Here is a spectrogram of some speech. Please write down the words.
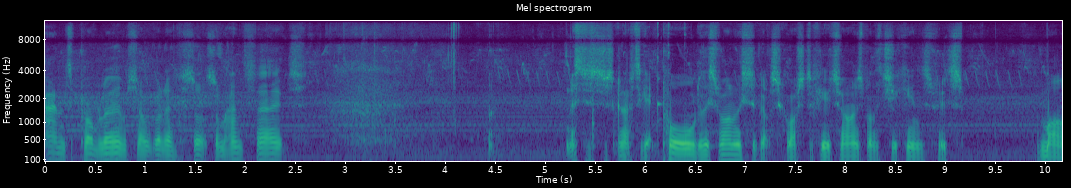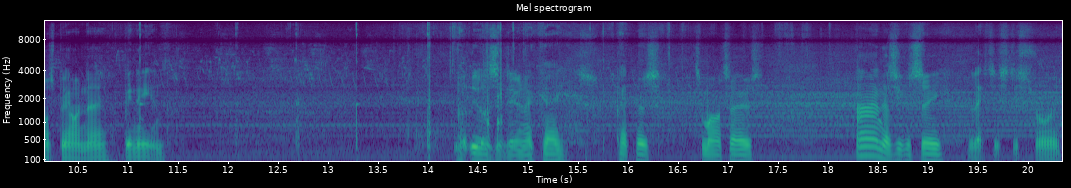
ant problem so I've got to sort some ants out this is just going to have to get pulled this one. This has got squashed a few times by the chickens. It's miles behind now been eaten. But the others are doing okay. Peppers tomatoes and as you can see lettuce destroyed.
